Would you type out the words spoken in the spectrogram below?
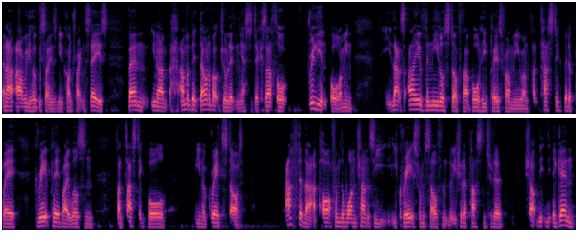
and I, I, really hope he signs a new contract and stays. Ben, you know, I'm, I'm a bit down about Joelinton yesterday because I thought brilliant ball. I mean, that's eye of the needle stuff. That ball he plays from me run, fantastic bit of play, great play by Wilson, fantastic ball. You know, great start. After that, apart from the one chance he, he creates for himself and he should have passed and should have shot. The, the, again,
